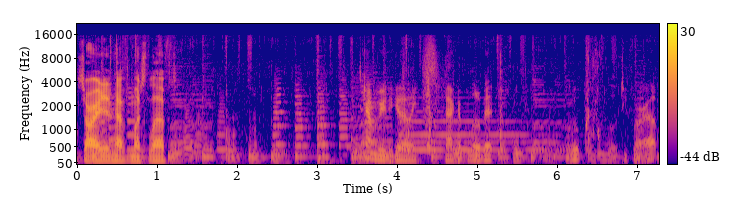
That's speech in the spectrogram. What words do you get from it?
Sorry, I didn't have much left. It's kind of weird to get like back up a little bit. Oop, a little too far out.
